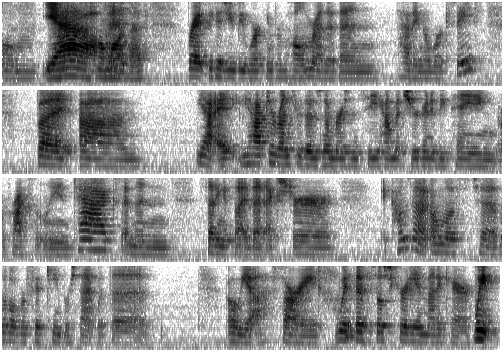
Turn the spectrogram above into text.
home yeah, home office. office. right? Because you'd be working from home rather than having a workspace. But um, yeah, it, you have to run through those numbers and see how much you're going to be paying approximately in tax, and then setting aside that extra. It comes out almost to a little over fifteen percent with the. Oh yeah, sorry, with the Social Security and Medicare Wait,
